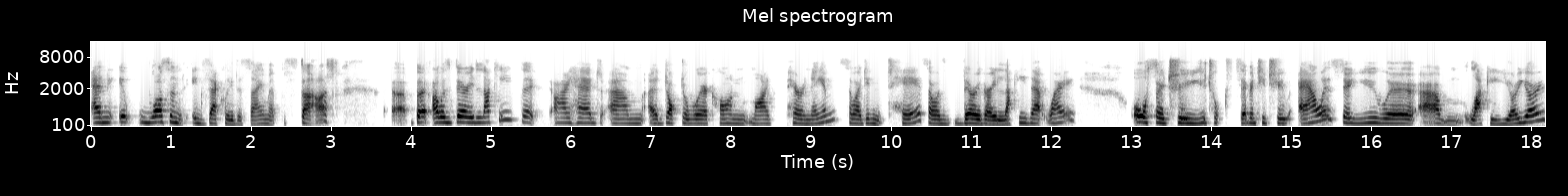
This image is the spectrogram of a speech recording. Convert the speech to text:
and it wasn't exactly the same at the start. Uh, but I was very lucky that I had um, a doctor work on my perineum, so I didn't tear. So I was very, very lucky that way. Also, too, you took 72 hours, so you were um, lucky yo yo.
